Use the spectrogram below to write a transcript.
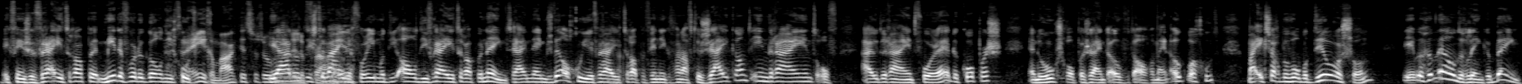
Ik vind zijn vrije trappen midden voor de goal niet goed. één gemaakt dit seizoen. Ja, Een dat is te weinig voor iemand die al die vrije trappen neemt. Hij neemt wel goede vrije trappen, vind ik, vanaf de zijkant. Indraaiend of uitdraaiend voor hè, de koppers. En de hoekschoppen zijn het over het algemeen ook wel goed. Maar ik zag bijvoorbeeld Dilroson. Die hebben een geweldig linkerbeen.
